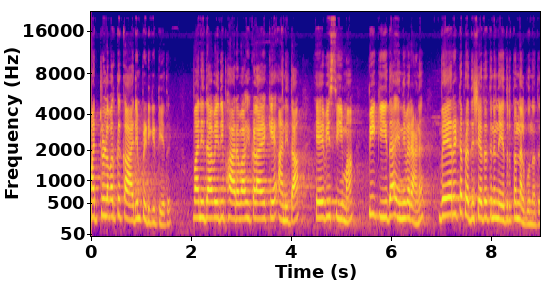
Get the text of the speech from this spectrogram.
മറ്റുള്ളവർക്ക് കാര്യം പിടികിട്ടിയത്. വനിതാവേദി ഭാരവാഹികളായ K Anitha A V Seema P Geetha എന്നിവരാണ് വേറിട്ട പ്രതിഷേധത്തിന് നേതൃത്വം നൽകുന്നത്.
